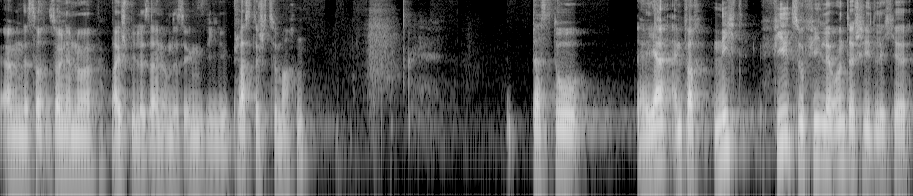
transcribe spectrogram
Ähm, das so, sollen ja nur Beispiele sein, um das irgendwie plastisch zu machen. Dass du äh, ja einfach nicht viel zu viele unterschiedliche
